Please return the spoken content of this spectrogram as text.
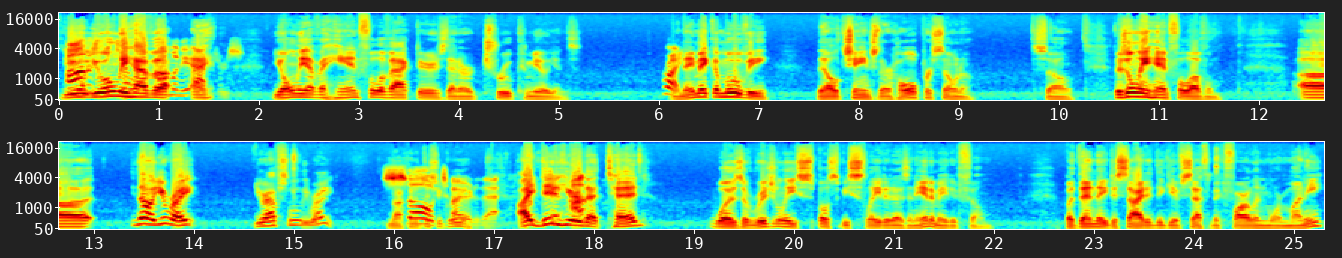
You honestly you only have a how many actors? You only have a handful of actors that are true chameleons. Right. When they make a movie, they'll change their whole persona. So there's only a handful of them. Uh, no, you're right. You're absolutely right. Not so gonna disagree. tired of that. I did And hear I'm- that Ted was originally supposed to be slated as an animated film, but then they decided to give Seth MacFarlane more money,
